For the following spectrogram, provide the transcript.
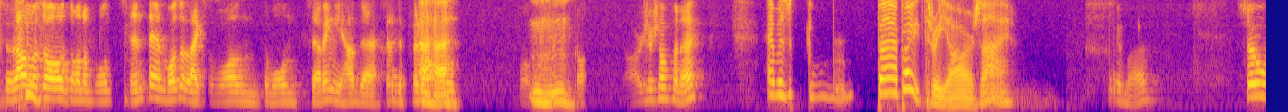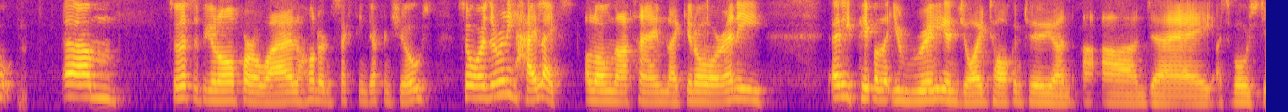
so that was all done in one stint. Then was it like the one, the one setting you had to had to put uh-huh. on mm-hmm. hours or something? Eh? It was about three hours. Aye. Good man. So, um so this has been on for a while, 116 different shows. So is there any highlights along that time, like you know, or any any people that you really enjoyed talking to, and and uh, I suppose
